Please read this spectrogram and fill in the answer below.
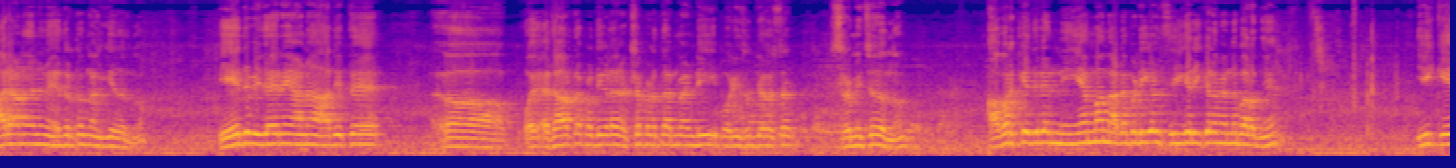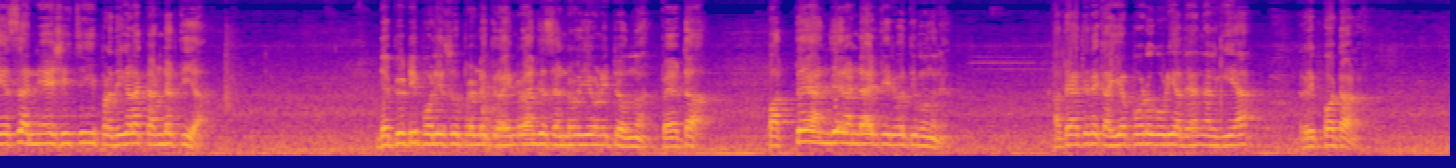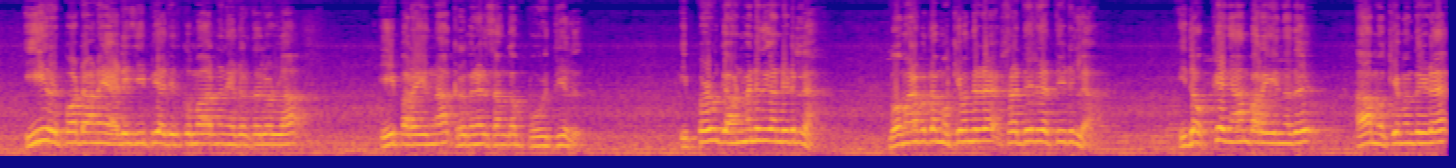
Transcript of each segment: ആരാണ് അതിന് നേതൃത്വം നൽകിയതെന്നും ഏത് വിധേനയാണ് ആദ്യത്തെ യഥാർത്ഥ പ്രതികളെ രക്ഷപ്പെടുത്താൻ വേണ്ടി പോലീസ് ഉദ്യോഗസ്ഥർ ശ്രമിച്ചതെന്നും അവർക്കെതിരെ നിയമ നടപടികൾ സ്വീകരിക്കണമെന്ന് പറഞ്ഞ് ഈ കേസ് അന്വേഷിച്ച് ഈ പ്രതികളെ കണ്ടെത്തിയ deputy police superintendent crime branch central unit ഒന്ന് പേട്ട പത്ത് അഞ്ച് രണ്ടായിരത്തി ഇരുപത്തി മൂന്നിന് അദ്ദേഹത്തിന്റെ കയ്യൊപ്പോട് കൂടി അദ്ദേഹം നൽകിയ റിപ്പോർട്ടാണ്. ഈ റിപ്പോർട്ടാണ് A D G P Ajith കുമാറിന്റെ നേതൃത്വത്തിലുള്ള ഈ പറയുന്ന ക്രിമിനൽ സംഘം പൂഴ്ത്തിയത്. ഇപ്പോഴും ഗവൺമെന്റ് ഇത് കണ്ടിട്ടില്ല. ബഹുമാനപ്പെട്ട മുഖ്യമന്ത്രിയുടെ ശ്രദ്ധയിൽ എത്തിയിട്ടില്ല. ഇതൊക്കെ ഞാൻ പറയുന്നത് ആ മുഖ്യമന്ത്രിയുടെ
